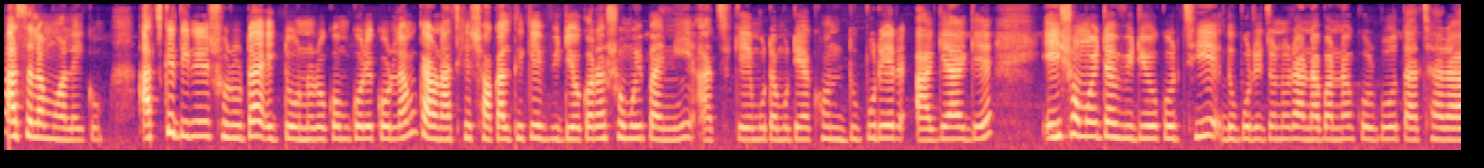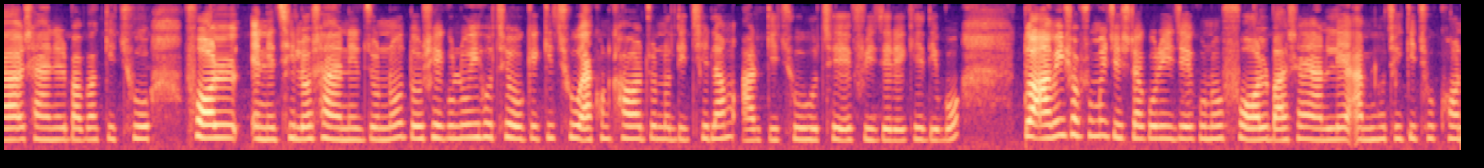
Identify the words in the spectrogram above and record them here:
আসসালামু আলাইকুম। আজকে দিনের শুরুটা একটু অন্যরকম করে করলাম কারণ আজকে সকাল থেকে ভিডিও করার সময় পাইনি। আজকে মোটামুটি এখন দুপুরের আগে আগে এই সময়টা ভিডিও করছি। দুপুরের জন্য রান্না বান্না করব। তাছাড়া সায়ানের বাবা কিছু ফল এনেছিল সায়ানের জন্য। তো সেগুলোই হচ্ছে ওকে কিছু এখন খাওয়ার জন্য দিচ্ছিলাম। আর কিছু হচ্ছে ফ্রিজে রেখে দিব। তো আমি সবসময় চেষ্টা করি যে কোনো ফল বাসায় আনলে আমি হচ্ছে কিছুক্ষণ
